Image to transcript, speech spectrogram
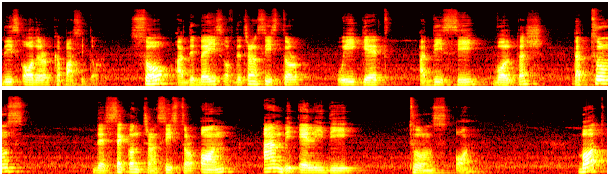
this other capacitor. So at the base of the transistor we get a DC voltage that turns the second transistor on and the LED turns on. But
